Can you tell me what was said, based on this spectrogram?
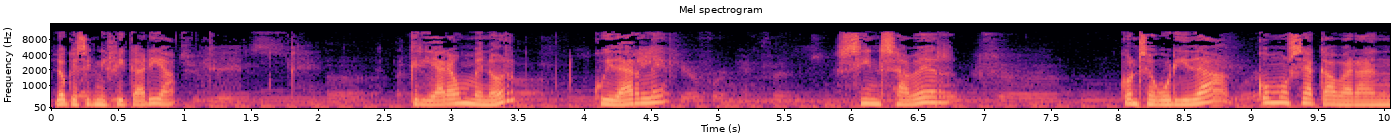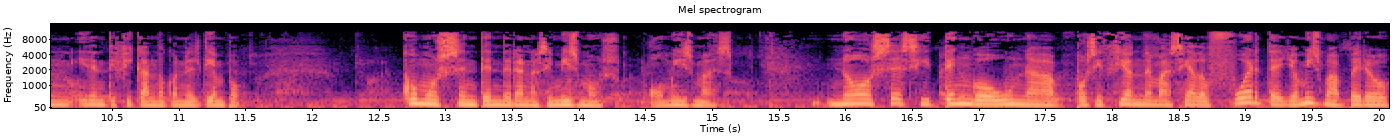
lo que significaría criar a un menor, cuidarle, sin saber con seguridad cómo se acabarán identificando con el tiempo, cómo se entenderán a sí mismos o mismas. No sé si tengo una posición demasiado fuerte yo misma, pero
